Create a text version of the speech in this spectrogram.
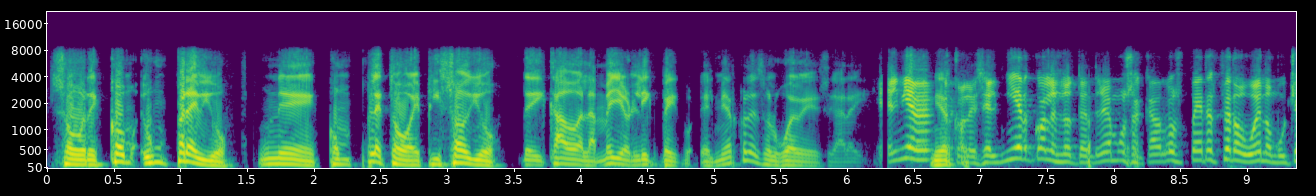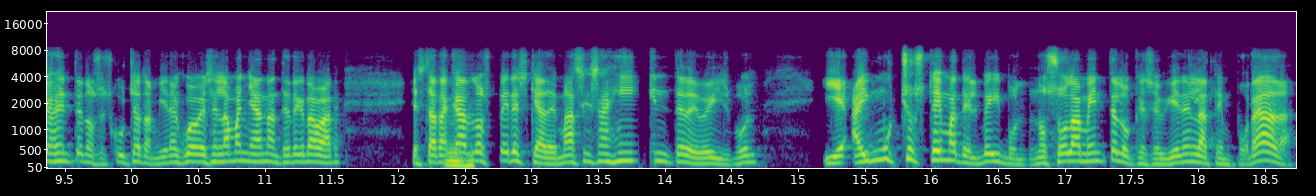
sobre cómo, un previo, un eh, completo episodio dedicado a la Major League Baseball. ¿El miércoles o el jueves, Garay? El miércoles. El miércoles lo tendremos a Carlos Pérez, pero bueno, mucha gente nos escucha también el jueves en la mañana antes de grabar. Estará Carlos Pérez, que además es agente de béisbol. Y hay muchos temas del béisbol, no solamente lo que se viene en la temporada.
